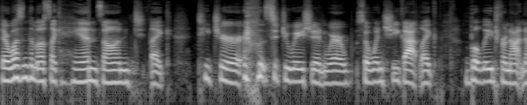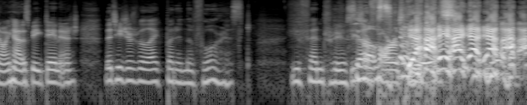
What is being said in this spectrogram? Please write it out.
there wasn't the most like hands-on t- like teacher situation where. So when she got like bullied for not knowing how to speak Danish, the teachers were like, "But in the forest." You fend for yourselves. forest yeah, yeah, yeah, yeah.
